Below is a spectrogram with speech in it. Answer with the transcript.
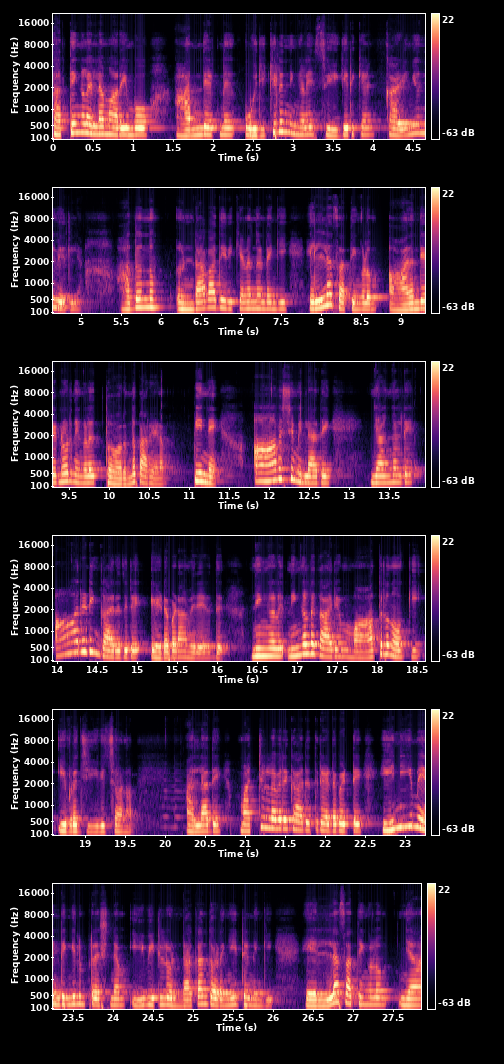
സത്യങ്ങളെല്ലാം അറിയുമ്പോൾ ആനന്ദേട്ടന് ഒരിക്കലും നിങ്ങളെ സ്വീകരിക്കാൻ കഴിഞ്ഞൊന്നും വരില്ല. അതൊന്നും ഉണ്ടാവാതിരിക്കണമെന്നുണ്ടെങ്കിൽ എല്ലാ സത്യങ്ങളും ആനന്ദേട്ടനോട് നിങ്ങൾ തുറന്ന് പറയണം. പിന്നെ ആവശ്യമില്ലാതെ ഞങ്ങളുടെ ആരുടെയും കാര്യത്തിൽ ഇടപെടാൻ വരരുത്. നിങ്ങൾ നിങ്ങളുടെ കാര്യം മാത്രം നോക്കി ഇവിടെ ജീവിച്ചോണം. അല്ലാതെ മറ്റുള്ളവരെ കാര്യത്തിൽ ഇടപെട്ട് ഇനിയും എന്തെങ്കിലും പ്രശ്നം ഈ വീട്ടിൽ ഉണ്ടാക്കാൻ തുടങ്ങിയിട്ടുണ്ടെങ്കിൽ എല്ലാ സത്യങ്ങളും ഞാൻ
